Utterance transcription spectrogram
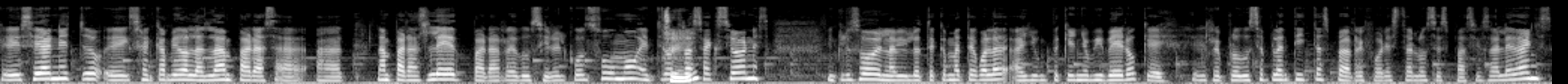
Eh, se han hecho, eh, se han cambiado las lámparas a, lámparas LED para reducir el consumo, entre otras acciones. Incluso en la biblioteca Matehuala hay un pequeño vivero que eh, reproduce plantitas para reforestar los espacios aledaños.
